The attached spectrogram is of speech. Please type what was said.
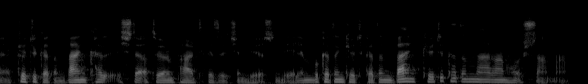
e, kötü kadın. Ben işte atıyorum parti kızı için diyorsun diyelim. Bu kadın kötü kadın. Ben kötü kadınlardan hoşlanmam.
